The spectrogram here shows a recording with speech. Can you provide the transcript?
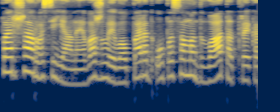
Перша росіяни важливо перед описом два та три категорії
